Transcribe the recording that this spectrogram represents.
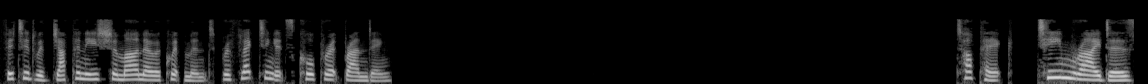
fitted with Japanese Shimano equipment, reflecting its corporate branding. Topic: Team riders.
